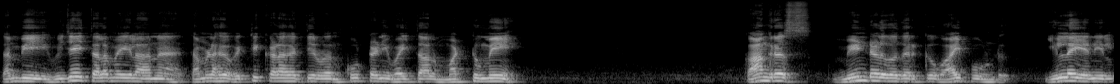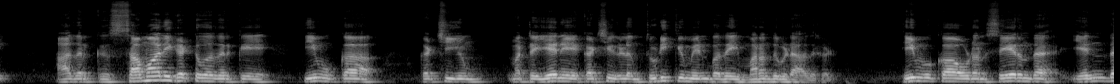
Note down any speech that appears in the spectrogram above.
தம்பி விஜய் தலைமையிலான தமிழக வெற்றிக் கழகத்தினுடன் கூட்டணி வைத்தால் மட்டுமே காங்கிரஸ் மீண்டெழுவதற்கு வாய்ப்பு உண்டு. இல்லையெனில் அதற்கு சமாதி கட்டுவதற்கே திமுக கட்சியும் மற்ற ஏனைய கட்சிகளும் துடிக்கும் என்பதை மறந்துவிடாதீர்கள். திமுகவுடன் சேர்ந்த எந்த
